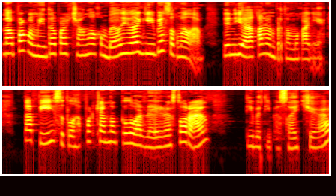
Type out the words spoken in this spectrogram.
No Park meminta Park Chan-ho kembali lagi besok malam, dan dia akan mempertemukannya. Tapi setelah Park Chan-ho keluar dari restoran, tiba-tiba saja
